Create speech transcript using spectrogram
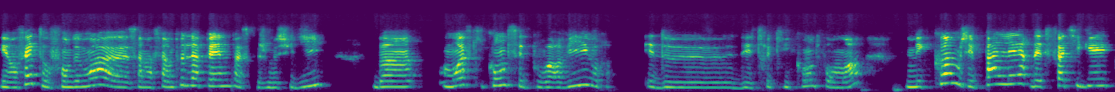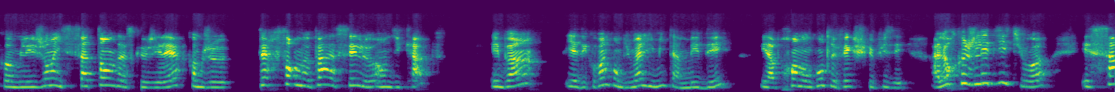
Et en fait, au fond de moi, euh, ça m'a fait un peu de la peine parce que je me suis dit, ben, moi, ce qui compte, c'est de pouvoir vivre et de, des trucs qui comptent pour moi. Mais comme j'ai pas l'air d'être fatiguée, comme les gens, ils s'attendent à ce que j'ai l'air, comme je performe pas assez le handicap, eh ben, il y a des copains qui ont du mal limite à m'aider et à prendre en compte le fait que je suis épuisée. Alors que je l'ai dit, tu vois. Et ça,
